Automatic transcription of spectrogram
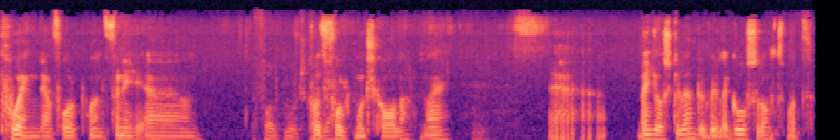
poäng den får på en förne eh, på ett folkmordsskala. Nej. Eh, men jag skulle ändå vilja gå så långt som att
